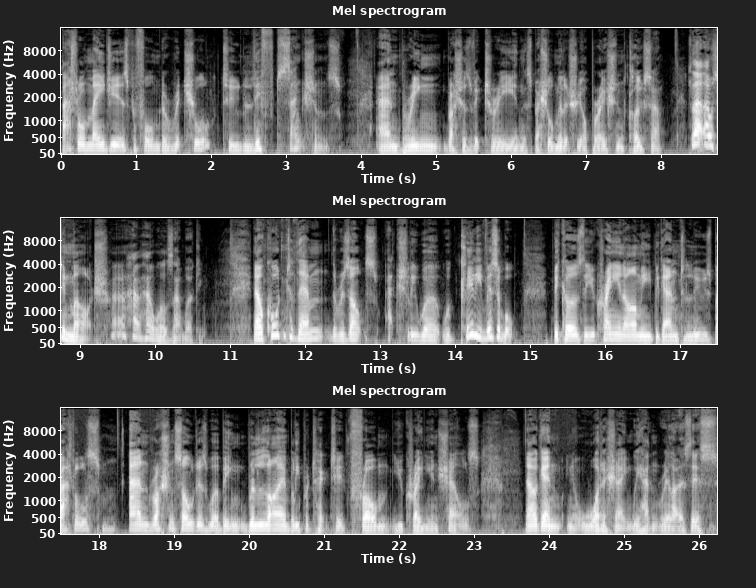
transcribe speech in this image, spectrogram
Battle mages performed a ritual to lift sanctions and bring Russia's victory in the special military operation closer. So that, that was in March. Uh, how, how well is that working? Now, according to them, the results actually were, were clearly visible because the Ukrainian army began to lose battles and Russian soldiers were being reliably protected from Ukrainian shells. Now, again, you know, what a shame we hadn't realised this.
